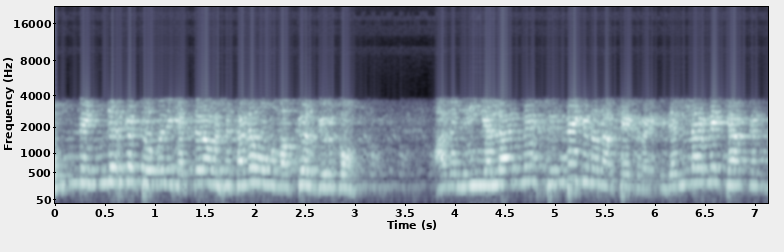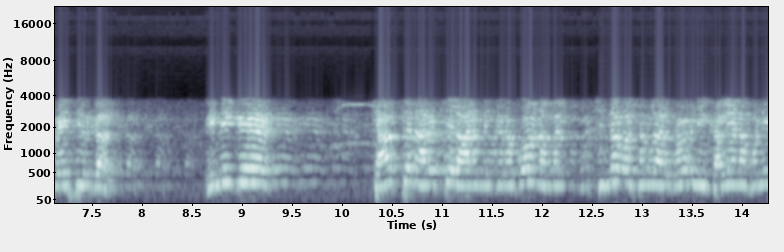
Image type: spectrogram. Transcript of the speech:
உங்க இங்க இருக்க தொகுதிக்கு எத்தனை வருஷம் கனவு உங்க மக்களுக்கு இருக்கும்? அதை நீங்க எல்லாருமே சிந்திக்கணும் நான் கேட்கிறேன் இது எல்லாமே கேப்டன் பேசியிருக்காரு. இன்னைக்கு கேப்டன் அரசியல் ஆரம்பிக்கிறப்போ நம்ம சின்ன பசங்களா இருக்கிறவங்க நீங்க கல்யாணம் பண்ணி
